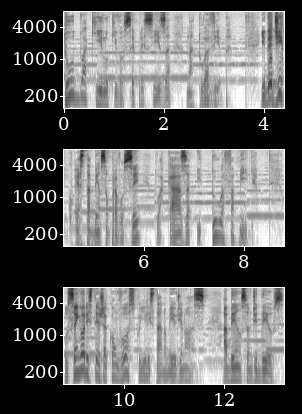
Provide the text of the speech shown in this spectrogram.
tudo aquilo que você precisa na tua vida. E dedico esta bênção para você, tua casa e tua família. O Senhor esteja convosco e Ele está no meio de nós. A bênção de Deus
